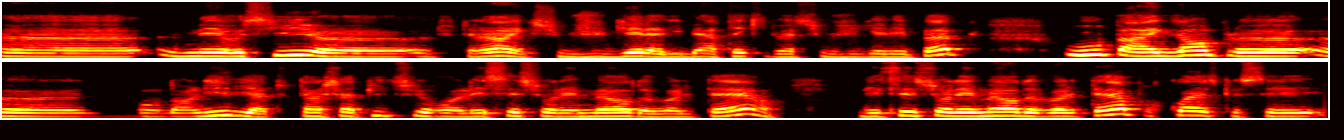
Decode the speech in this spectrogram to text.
mais aussi tout à l'heure avec subjuguer la liberté qui doit subjuguer les peuples, ou par exemple, bon, dans le livre, il y a tout un chapitre sur l'essai sur les mœurs de Voltaire, L'essai sur les mœurs de Voltaire, pourquoi est-ce que c'est,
